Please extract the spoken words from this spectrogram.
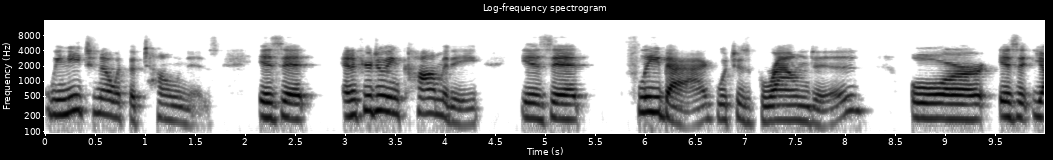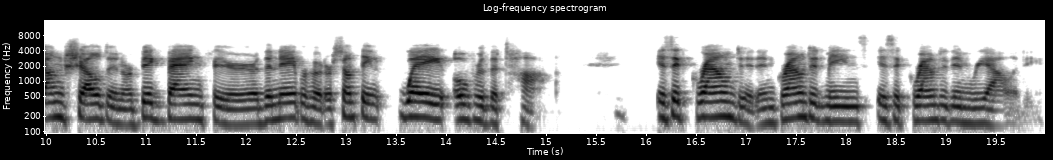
we need to know what the tone is. Is it, and if you're doing comedy, is it Fleabag, which is grounded, or is it Young Sheldon or Big Bang Theory or The Neighborhood or something way over the top? Is it grounded? And grounded means is it grounded in reality?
